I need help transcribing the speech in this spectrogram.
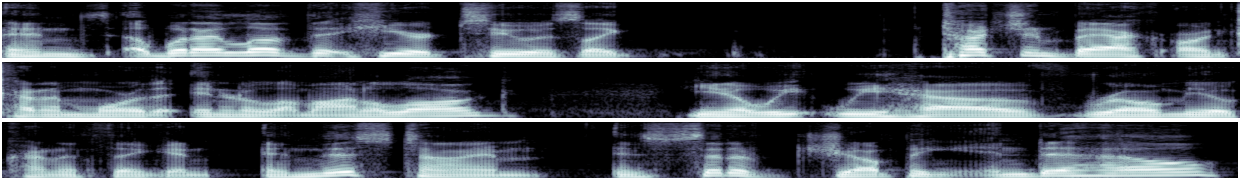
and what I love that here too is like touching back on kind of more the inner monologue. You know, we, we have Romeo kind of thinking, and this time, instead of jumping into hell,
